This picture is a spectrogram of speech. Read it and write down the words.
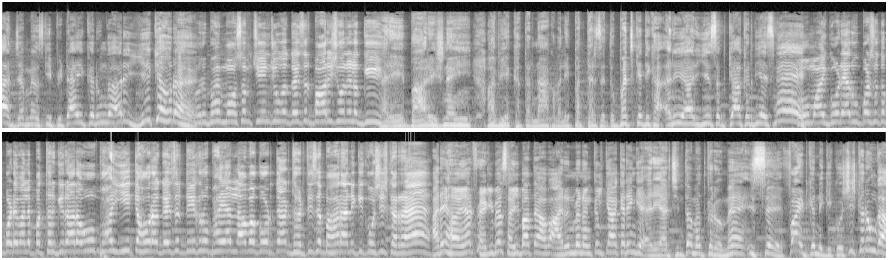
आज जब मैं उसकी पिटाई करूँगा। अरे ये क्या हो रहा है? अरे भाई मौसम चेंज होगा गैसर बारिश होने लगी। अरे बारिश नहीं अब ये खतरनाक वाले पत्थर से तू बच के दिखा। अरे यार ये सब क्या कर दिया इसने? ओ माय गॉड यार ऊपर से तो बड़े वाले पत्थर गिरा रहा ओ भाई ये क्या हो रहा है गैसर देख रहे हो भाई यार लावा गॉड तो यार धरती से बाहर आने की कोशिश कर रहा है। अरे हाँ यार भैया सही बात है अब आयरन मैन अंकल क्या करेंगे? अरे यार चिंता मत करो मैं इससे फाइट करने की कोशिश करूँगा।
